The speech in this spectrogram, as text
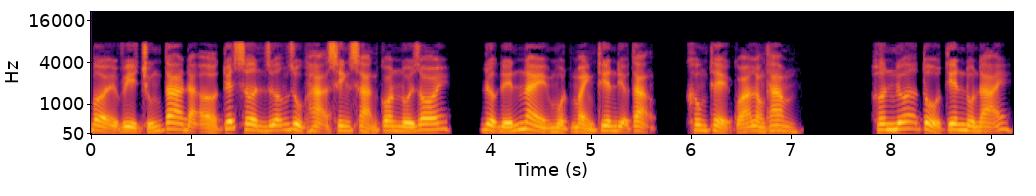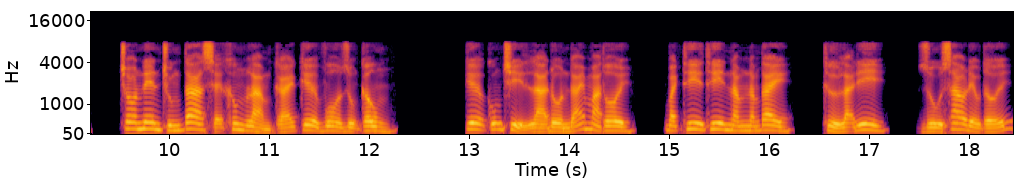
bởi vì chúng ta đã ở tuyết sơn dưỡng dục hạ sinh sản con nối dõi, được đến này một mảnh thiên địa tặng, không thể quá lòng tham. Hơn nữa tổ tiên đồn đãi, cho nên chúng ta sẽ không làm cái kia vô dụng công. Kia cũng chỉ là đồn đãi mà thôi, bạch thi thi nắm nắm tay, thử lại đi, dù sao đều tới.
